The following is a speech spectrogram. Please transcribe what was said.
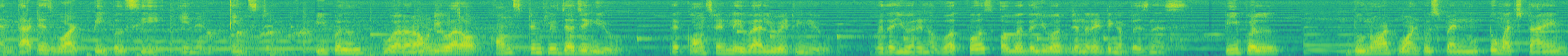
And that is what people see in an instant. People who are around you are constantly judging you. They're constantly evaluating you, whether you are in a workforce or whether you are generating a business. People do not want to spend too much time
